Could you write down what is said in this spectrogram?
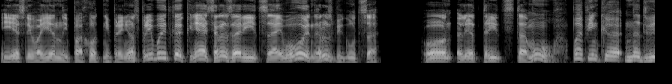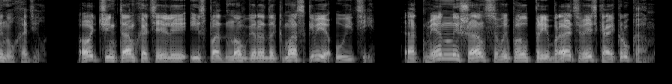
если военный поход не принес прибытка, князь разорится, а его воины разбегутся. Он лет тридцать тому, папенька, на Двину ходил. Очень там хотели из-под Новгорода к Москве уйти. Отменный шанс выпал прибрать весь край к рукам.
